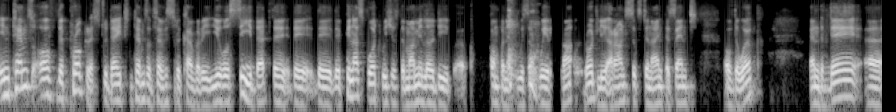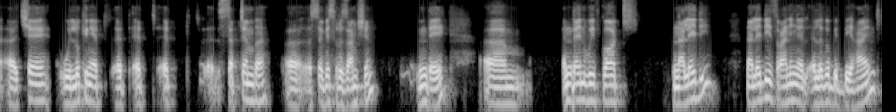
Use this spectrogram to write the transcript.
In terms of the progress to date, in terms of service recovery, you will see that the, the, the, the Pienaarspoort, which is the Mamelodi uh, component, we're broadly around 69% of the work. And there, uh, uh, Chair, we're looking at, at, at, at uh, September service resumption there. Um, and then we've got Naledi. Naledi is running a, a little bit behind.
